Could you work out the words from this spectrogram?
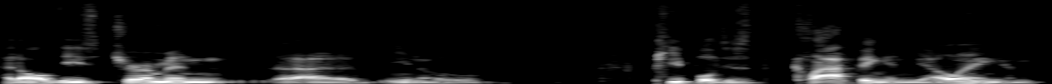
had all these German, uh, you know, people just clapping and yelling, and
